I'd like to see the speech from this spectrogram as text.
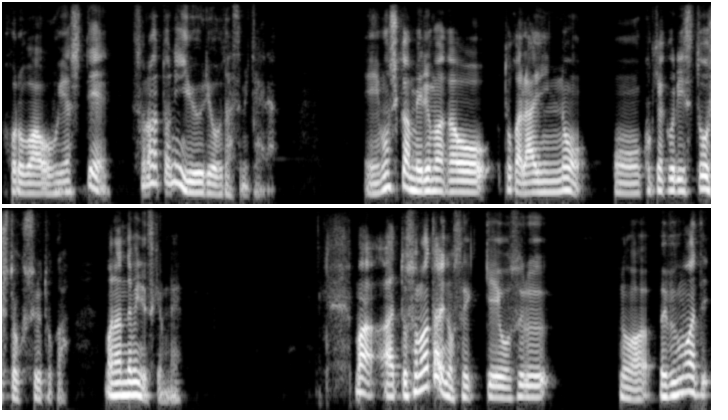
フォロワーを増やして、その後に有料を出すみたいな。えー、もしくはメルマガをとか LINE の顧客リストを取得するとか、まあ何でもいいですけどね。まあ、とそのあたりの設計をするのはウェブマーティ、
